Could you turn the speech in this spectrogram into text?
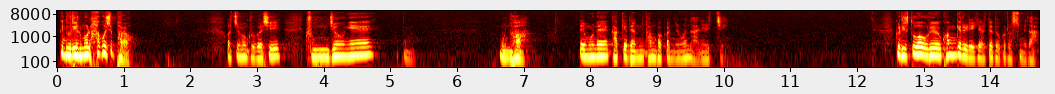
근데 우리는 뭘 하고 싶어요. 어쩌면 그것이 긍정의 문화 때문에 갖게 되는 강박관념은 아닐지. 그리스도와 우리의 관계를 얘기할 때도 그렇습니다.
